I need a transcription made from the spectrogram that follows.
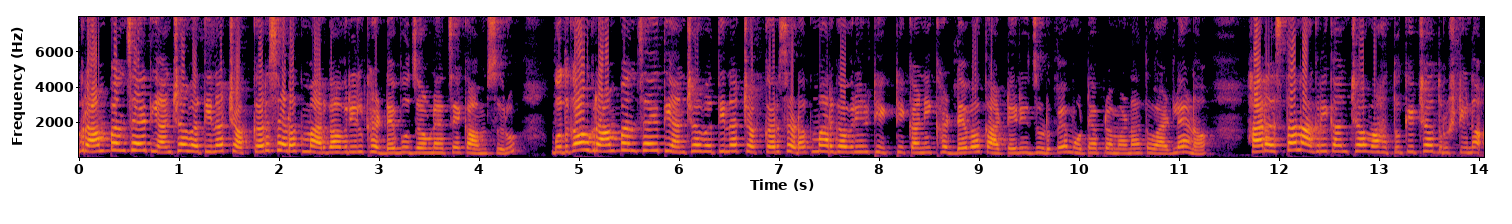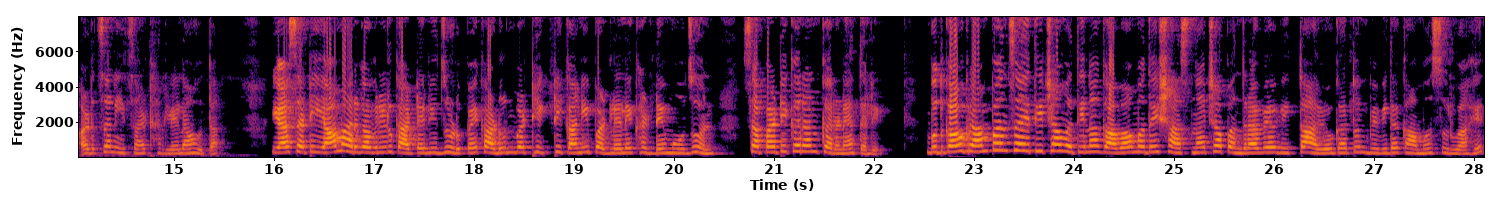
ग्रामपंचायत यांच्या वतीनं चक्कर सडक मार्गावरील खड्डे बुजवण्याचे काम सुरू. बुदगाव ग्रामपंचायत यांच्या वतीनं चक्कर सडक मार्गावरील ठिकठिकाणी खड्डे व काटेरी झुडपे मोठ्या प्रमाणात वाढल्यानं हा रस्ता नागरिकांच्या वाहतुकीच्या दृष्टीनं अडचणीचा ठरलेला होता. यासाठी या मार्गावरील काटेरी झुडपे काढून व ठिकठिकाणी पडलेले खड्डे मोजून सपाटीकरण करण्यात आले. बुदगाव ग्रामपंचायतीच्या वतीनं गावामध्ये शासनाच्या पंधराव्या वित्त आयोगातून विविध कामं सुरू आहेत.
